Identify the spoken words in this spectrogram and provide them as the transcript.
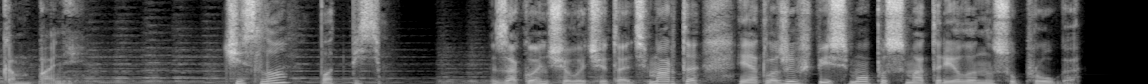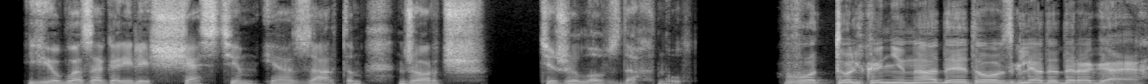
компаний. Число, подпись. Закончила читать Марта и, отложив письмо, посмотрела на супруга. Ее глаза горели счастьем и азартом. Джордж тяжело вздохнул. «Вот только не надо этого взгляда, дорогая.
